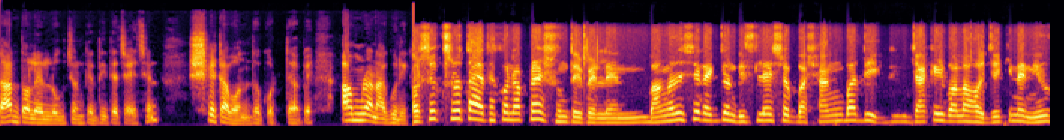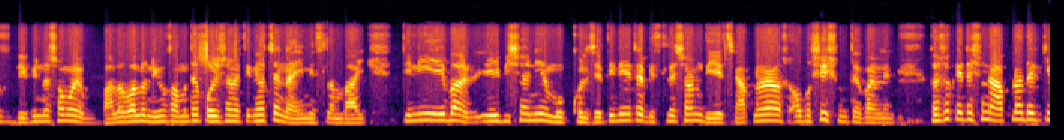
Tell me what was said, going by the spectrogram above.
তার দলের লোকজনকে দিতে চাইছেন, সেটা বন্ধ করতে হবে। আমরা নাগরিক দর্শক শ্রোতা, এতক্ষণ আপনারা শুনতে পেলেন, বাংলাদেশের একজন বিশ্লেষক বা সাংবাদিক, যাকেই বলা হয় যে কিনা নিউজ বিভিন্ন সময় ভালো ভালো নিউজ আমাদের পরিশোনায় তিনি হচ্ছে নাইম ইসলাম ভাই। তিনি এবার এই বিষয় নিয়ে মুখ খুলছে, তিনি এটা বিশ্লেষণ দিয়েছে, আপনারা অবশ্যই শুনতে পারলেন। দর্শক, এটা শুনে আপনাদের কি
